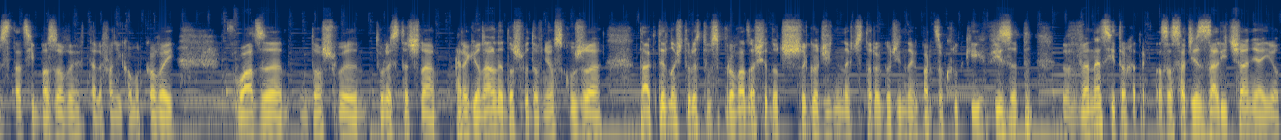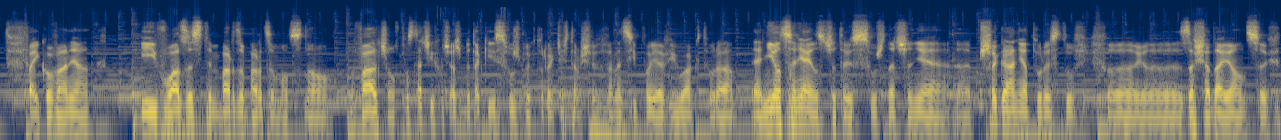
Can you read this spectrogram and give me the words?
stacji bazowych telefonii komórkowej, władze doszły, turystyczne, regionalne, doszły do wniosku, że ta aktywność turystów sprowadza się do 3-godzinnych, 4-godzinnych, bardzo krótkich wizyt w Wenecji, trochę tak na zasadzie zaliczenia i od fajkowania i władze z tym bardzo, bardzo mocno walczą w postaci chociażby takiej służby, która gdzieś tam się w Wenecji pojawiła, która e, nie oceniając, czy to jest słuszne, czy nie, e, przegania turystów e, zasiadających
